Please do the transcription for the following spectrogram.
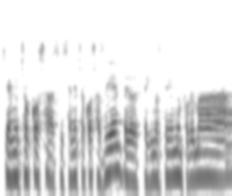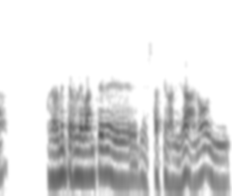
se han hecho cosas y se han hecho cosas bien, pero seguimos teniendo un problema realmente relevante de, estacionalidad, ¿no? Y,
